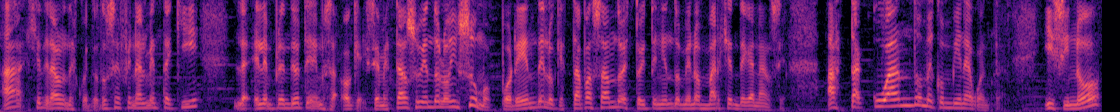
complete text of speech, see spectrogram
a generar un descuento? Entonces, finalmente aquí el emprendedor tiene que pensar, ok, se me están subiendo los insumos, por ende lo que está pasando estoy teniendo menos margen de ganancia. ¿Hasta cuándo me conviene aguantar? Y si no,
